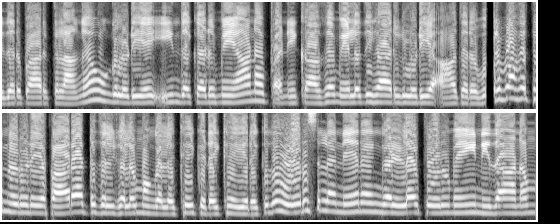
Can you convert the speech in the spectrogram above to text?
எதிர்பார்க்கலாங்க. உங்களுடைய இந்த கடுமையான பணிக்காக மேலதிகாரிகளுடைய ஆதரவு நிர்வாகத்தினருடைய பாராட்டுதல்களும் உங்களுக்கு கிடைக்க இருக்குது. ஒரு சில நேரங்கள்ல பொறுமை நிதானம்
